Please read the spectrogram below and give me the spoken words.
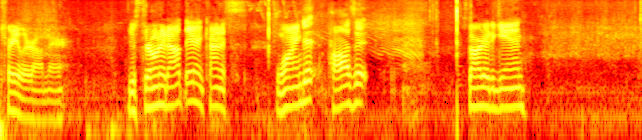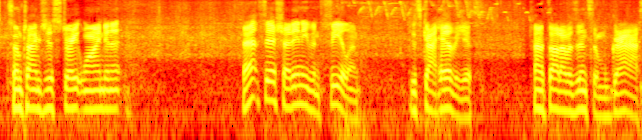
trailer on there. Just throwing it out there and kind of wind it, pause it, start it again. Sometimes just straight winding it. That fish, I didn't even feel him. Just got heavy. It's kind of thought I was in some grass.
